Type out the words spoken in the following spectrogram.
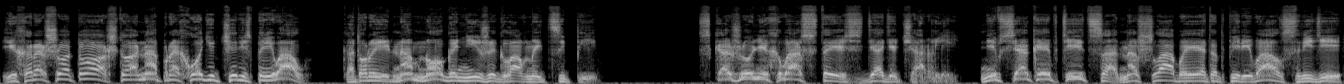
И хорошо то, что она проходит через перевал, который намного ниже главной цепи. Скажу, не хвастаясь, дядя Чарли, не всякая птица нашла бы этот перевал среди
